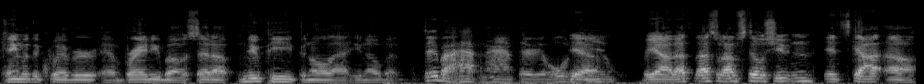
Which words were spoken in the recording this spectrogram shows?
came with a quiver, and a brand new bow, set up, new peep and all that, you know. But They're about half and half. They're old Yeah. and new. but yeah, that's that's what I'm still shooting. It's got uh,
